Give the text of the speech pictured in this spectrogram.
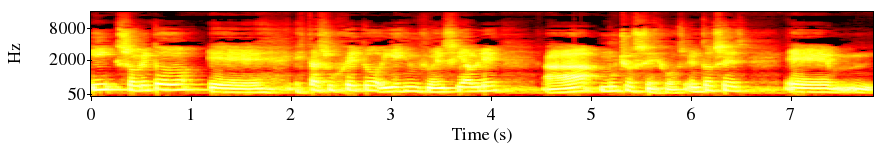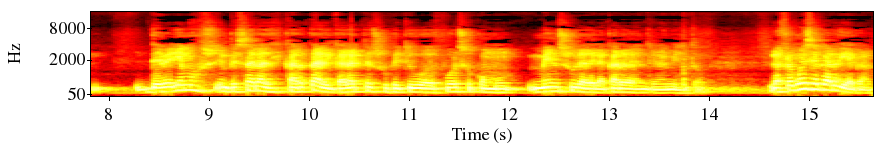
Y sobre todo eh, está sujeto y es influenciable a muchos sesgos. Entonces, eh, deberíamos empezar a descartar el carácter subjetivo de esfuerzo como mensura de la carga de entrenamiento. La frecuencia cardíaca.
